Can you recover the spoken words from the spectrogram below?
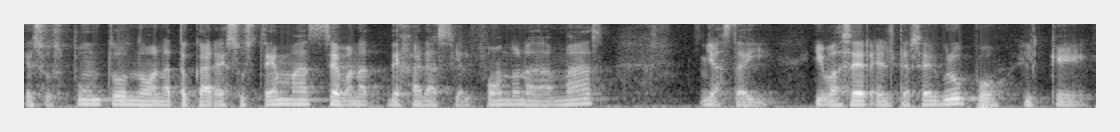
esos puntos, no van a tocar esos temas, se van a dejar hacia el fondo nada más y hasta ahí. Y va a ser el tercer grupo el que,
